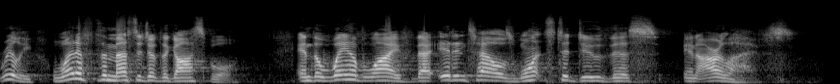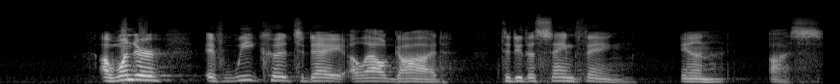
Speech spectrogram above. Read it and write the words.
Really, what if the message of the gospel and the way of life that it entails wants to do this in our lives? I wonder if we could today allow God to do the same thing in us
